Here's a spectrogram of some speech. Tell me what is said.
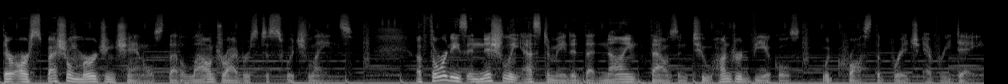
there are special merging channels that allow drivers to switch lanes. Authorities initially estimated that 9,200 vehicles would cross the bridge every day,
